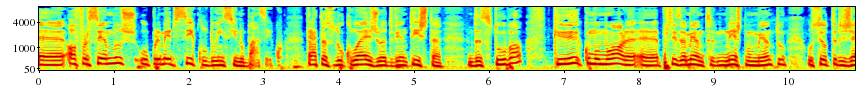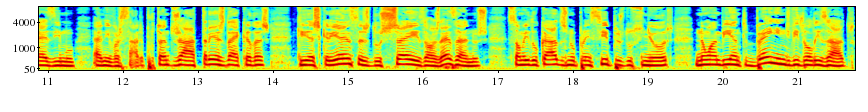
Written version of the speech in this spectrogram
eh, oferecemos o primeiro ciclo do ensino básico. Trata-se do Colégio Adventista de Setúbal, que comemora precisamente neste momento o seu 30 aniversário. Portanto, já há três décadas que as crianças dos 6 aos 10 anos são educados no princípios do Senhor, num ambiente bem individualizado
